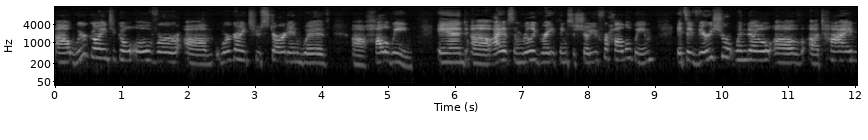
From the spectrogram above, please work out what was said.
uh, we're going to go over, um, we're going to start in with uh, Halloween. And uh, I have some really great things to show you for Halloween. It's a very short window of uh, time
